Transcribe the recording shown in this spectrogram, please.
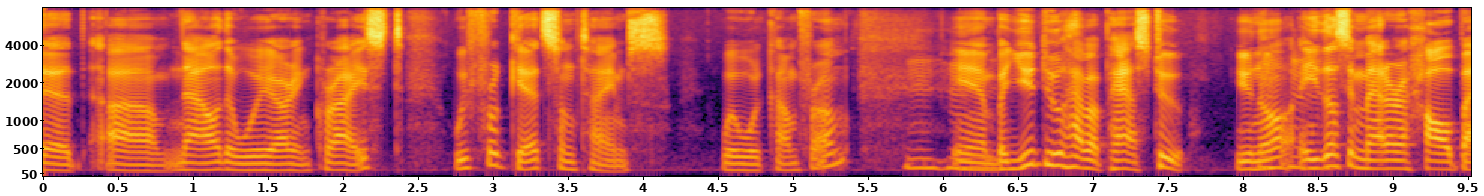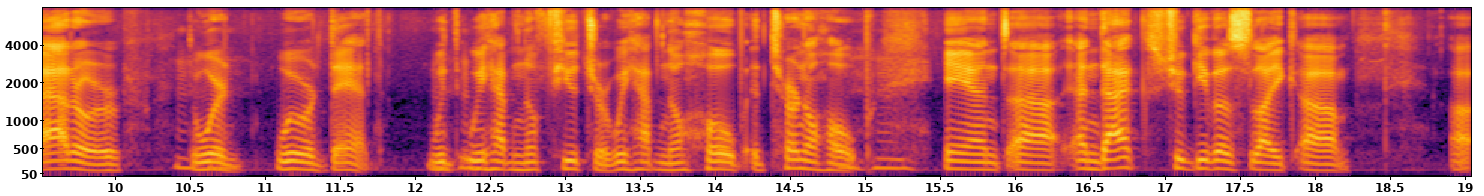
that um, now that we are in Christ, we forget sometimes where we come from. Mm-hmm. And, but you do have a past too. You know, it doesn't matter how bad or Mm-hmm. we're, we were dead. We, we have no future. We have no hope, eternal hope, Mm-hmm. and uh, and that should give us like um, uh,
